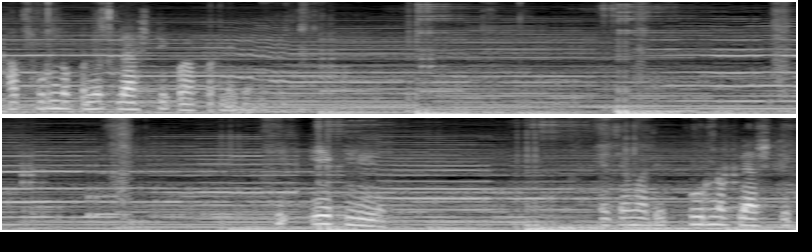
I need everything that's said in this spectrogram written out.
हा पूर्णपणे प्लास्टिक वापरलेला आहे. ही एक लेअर याच्यामध्ये पूर्ण प्लास्टिक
